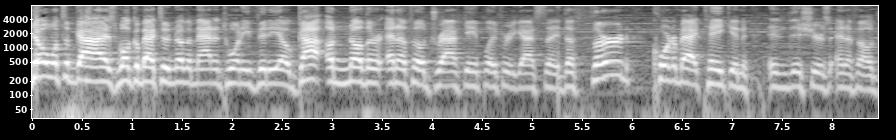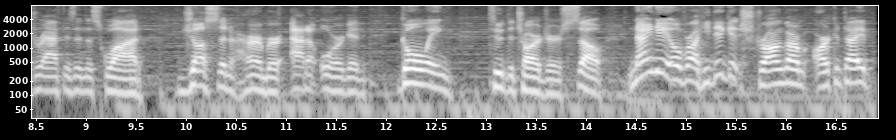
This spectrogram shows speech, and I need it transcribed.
Yo, what's up guys? Welcome back to another Madden 20 video. Got another NFL draft gameplay for you guys today. The third quarterback taken in this year's NFL draft is in the squad. Justin Herbert out of Oregon going to the Chargers. So, 98 overall. He did get strong arm archetype.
